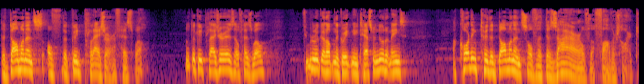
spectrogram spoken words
The dominance of the good pleasure of His will. You know what the good pleasure is of His will? If you look it up in the Greek New Testament, you know what it means? According to the dominance of the desire of the Father's heart.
